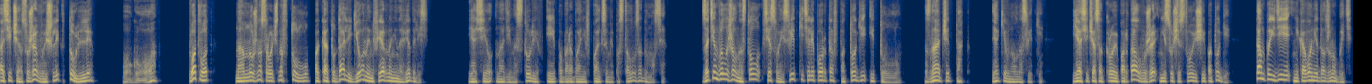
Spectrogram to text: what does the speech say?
А сейчас уже вышли к Тулле». «Ого!» «Вот-вот. Нам нужно срочно в Туллу, пока туда легион Инферно не наведались. Я сел на один из стульев и, побарабанив пальцами по столу, задумался. Затем выложил на стол все свои свитки телепорта в Потоги и Туллу. «Значит так». Я кивнул на свитки. «Я сейчас открою портал в уже несуществующие потоги. Там, по идее, никого не должно быть,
